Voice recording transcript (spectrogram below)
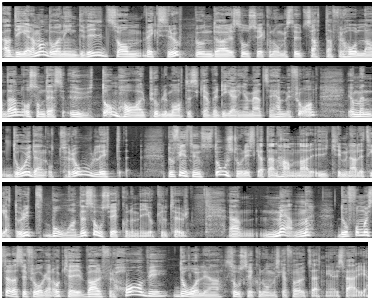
adderar man då en individ som växer upp under socioekonomiskt ekonomiskt utsatta förhållanden och som dessutom har problematiska värderingar med sig hemifrån, ja men då är den otroligt då finns det ju en stor, stor risk att den hamnar i kriminalitet. Då är det både socioekonomi och kultur. Ehm, men då får man ställa sig frågan, okej, okay, varför har vi dåliga socioekonomiska förutsättningar i Sverige?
